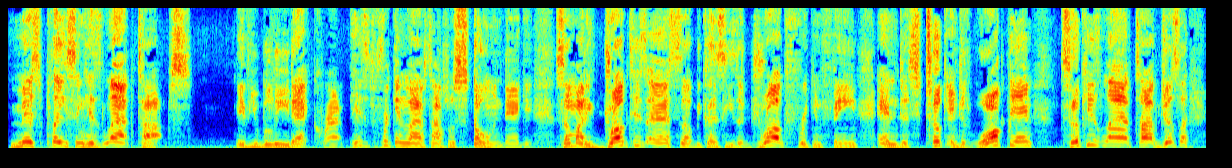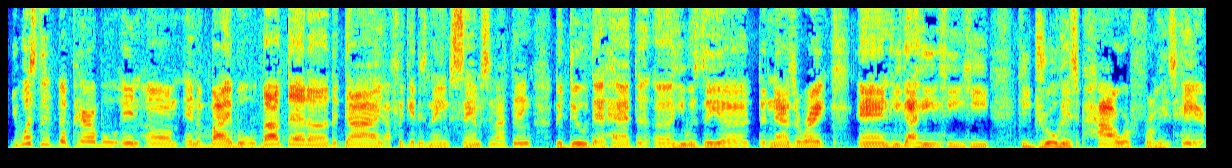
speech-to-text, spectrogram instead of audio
misplacing his laptops if you believe that crap. His freaking laptops was stolen, dang it. Somebody drugged his ass up because he's a drug freaking fiend and just took and just walked in, took his laptop, just like you what's the, the parable in um in the Bible about that uh the guy, I forget his name, Samson, I think. The dude that had the uh he was the uh the Nazarite and he got he he he he drew his power from his hair.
